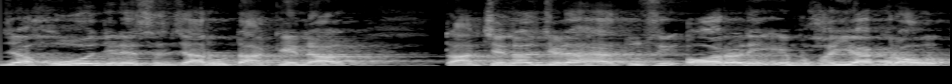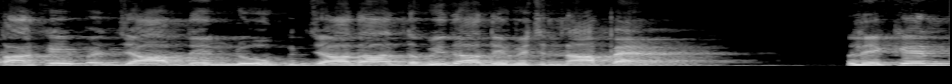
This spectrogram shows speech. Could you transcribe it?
ਜਾਂ ਹੋਰ ਜਿਹੜੇ ਸੰਚਾਰੂ ਢਾਂਕੇ ਨਾਲ, ਢਾਂਚੇ ਨਾਲ ਜਿਹੜਾ ਹੈ, ਤੁਸੀਂ ਆਲਰੇਡੀ ਇਹ ਮੁਹੱਈਆ ਕਰਾਓ ਤਾਂ ਕਿ ਪੰਜਾਬ ਦੇ ਲੋਕ ਜ਼ਿਆਦਾ ਦੁਵਿਧਾ ਦੇ ਵਿੱਚ ਨਾ ਪੈਣ। ਲੇਕਿਨ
